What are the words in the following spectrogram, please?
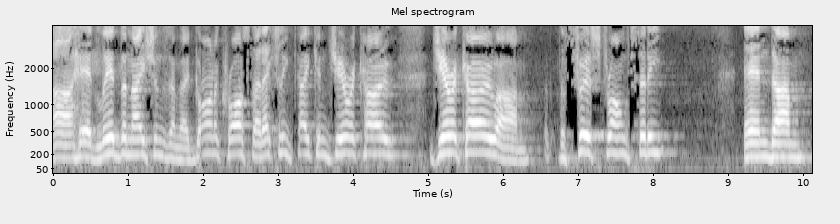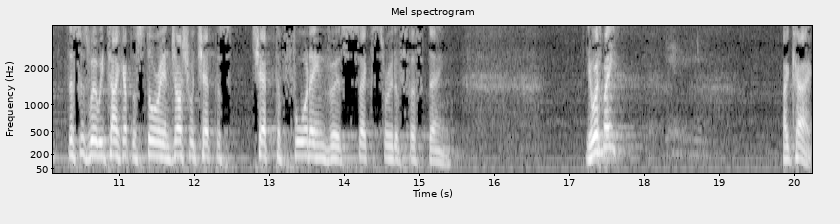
uh, had led the nations and they'd gone across. They'd actually taken Jericho, Jericho, um, the first strong city. And um, this is where we take up the story in Joshua chapter chapter 14, verse 6 through to 15. You with me? Okay.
